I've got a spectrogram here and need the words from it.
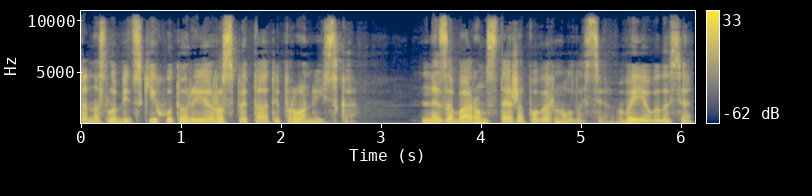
та на Слобідські хутори розпитати про Ониська. Незабаром стежа повернулася. Виявилося,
